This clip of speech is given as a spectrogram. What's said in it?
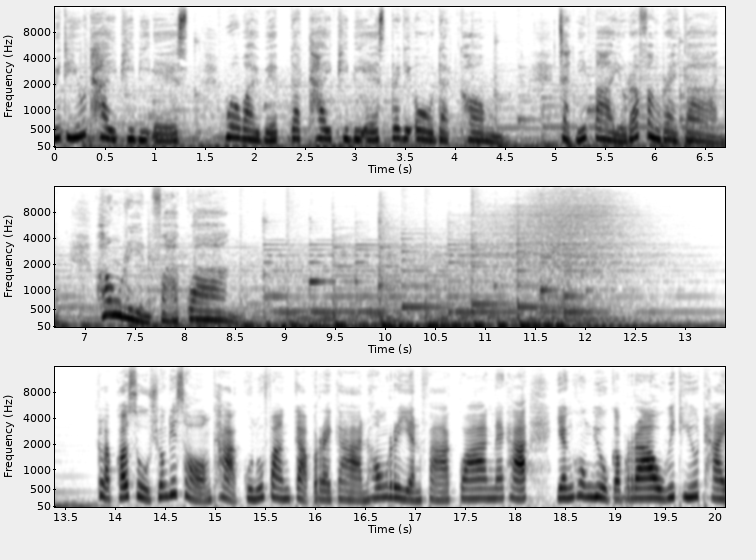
วิทยุไทย PBS www.thaipbsradio.com จากนี้ไปรับฟังรายการ ห้องเรียนฟ้ากว้าง กลับเข้าสู่ช่วงที่ 2 ค่ะ คุณผู้ฟังกับรายการห้องเรียนฟ้ากว้างนะคะ ยังคงอยู่กับเราวิทยุไทย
